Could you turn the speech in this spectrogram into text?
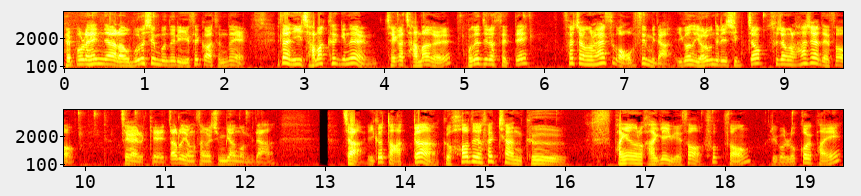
배포를 했냐라고 물으시는 분들이 있을 것 같은데 일단 이 자막 크기는 제가 자막을 보내드렸을 때 설정을 할 수가 없습니다. 이거는 여러분들이 직접 수정을 하셔야 돼서 제가 이렇게 따로 영상을 준비한 겁니다. 자, 이것도 아까 그 HUD 설치한 그 방향으로 가기 위해서 속성, 그리고 로컬 파일,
